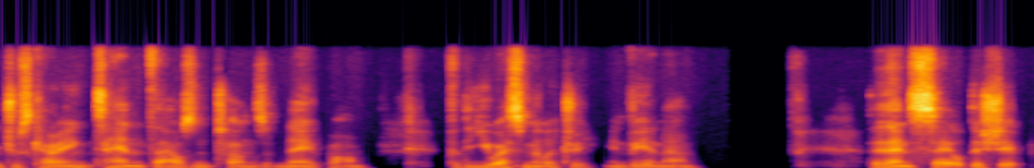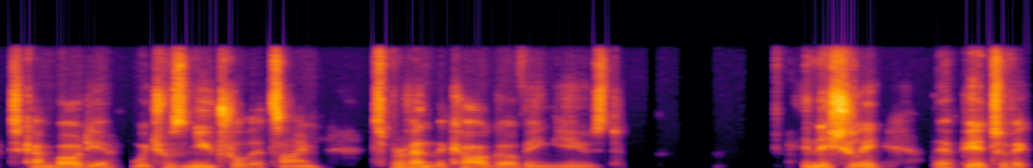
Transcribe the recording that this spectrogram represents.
which was carrying 10,000 tons of napalm for the US military in Vietnam. They then sailed the ship to Cambodia, which was neutral at the time, to prevent the cargo being used. Initially, they appeared to have,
